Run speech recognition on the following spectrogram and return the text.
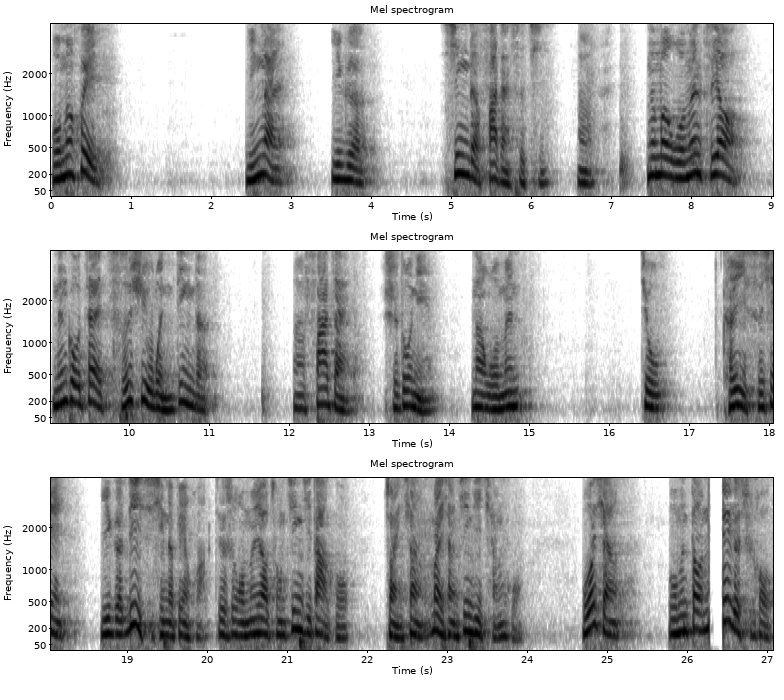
我们会迎来一个新的发展时期，啊，那么我们只要。能够在持续稳定的呃发展十多年，那我们就可以实现一个历史性的变化，就是我们要从经济大国转向迈向经济强国。我想，我们到那个时候，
